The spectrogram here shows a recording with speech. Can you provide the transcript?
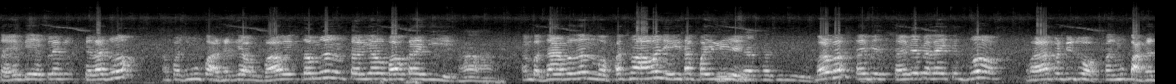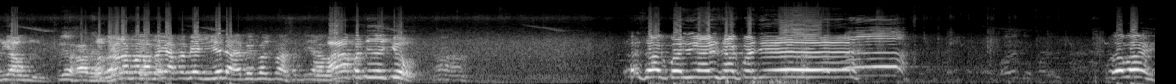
તમે બે એકલા પેલા જો પછી હું પાસેથી આવું. ભાવ એકદમ છે ને તળિયાનો ભાવ કરાવી દઈએ. એમ બધા આપણે છે ને મફતમાં આવે ને એવી શાકભાજી લઈએ. બરોબર? તમે તમે પેલા એક જો વાળાપટ્ટી જો પછી હું પાછળથી આવું છું. બરોબર? આપણે બે જઈએ વાળાપટ્ટી જજો. શાકભાજી આવી શાકભાજી બોલો ભાઈ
